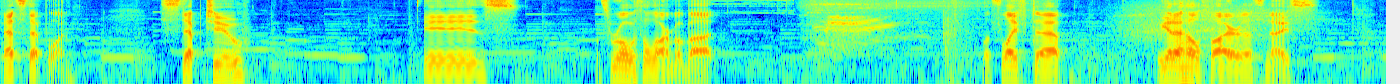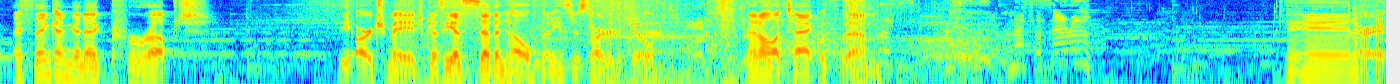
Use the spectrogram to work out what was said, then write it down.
That's step one. Step two is let's roll with Alarm-o-Bot. Let's life tap. We got a Hellfire, that's nice. I think I'm gonna corrupt the Archmage because he has seven health and he's just harder to kill. Then I'll attack with them. And alright.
